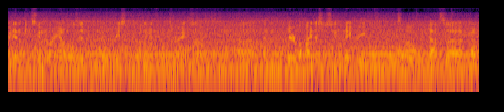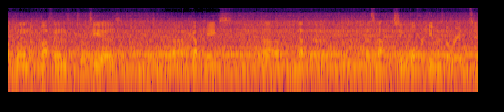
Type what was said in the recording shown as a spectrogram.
we didn't consume to our animals, it, it would basically go to landfills, right? So, um, and then there behind us you see the bakery. So that's uh, kind of a blend of muffins and tortillas and uh, cupcakes um, that the that's not consumable for humans, but we're able to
